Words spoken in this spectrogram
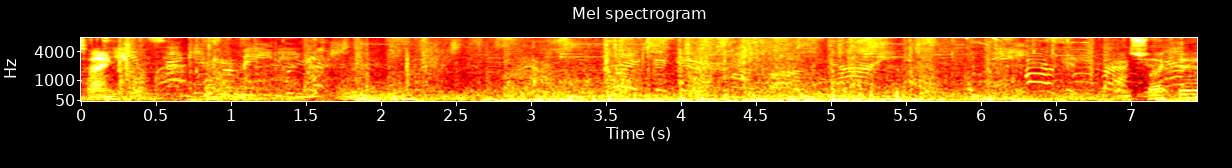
Tank. One second.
